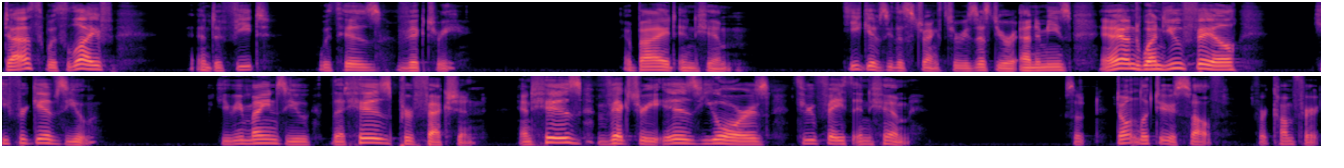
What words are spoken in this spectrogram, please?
death with life, and defeat with his victory. Abide in him. He gives you the strength to resist your enemies, and when you fail, he forgives you. He reminds you that his perfection and his victory is yours through faith in him. So don't look to yourself for comfort.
